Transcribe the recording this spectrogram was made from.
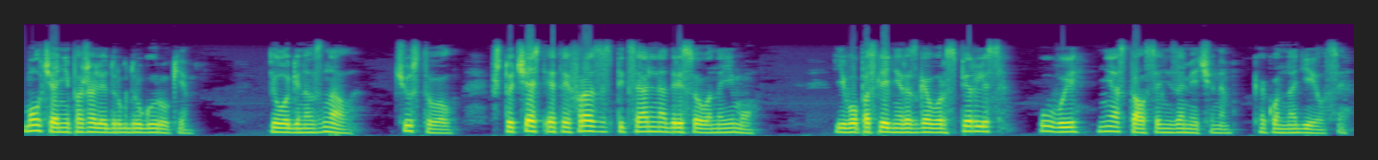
Молча они пожали друг другу руки. И Логинов знал, чувствовал, что часть этой фразы специально адресована ему. Его последний разговор с Перлис, увы, не остался незамеченным, как он надеялся.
